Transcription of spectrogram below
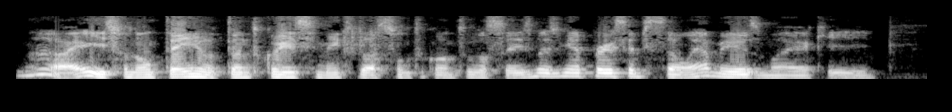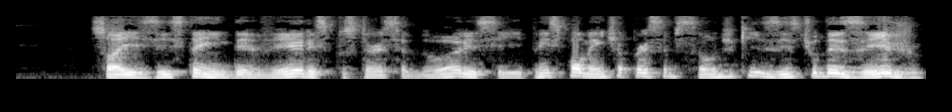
Não, é isso. Não tenho tanto conhecimento do assunto quanto vocês, mas minha percepção é a mesma. É que só existem deveres para os torcedores e principalmente a percepção de que existe o desejo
